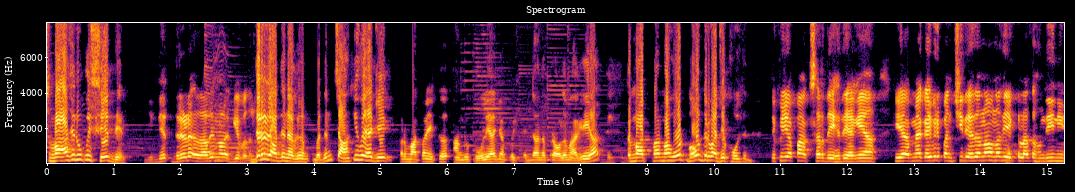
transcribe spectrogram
ਸਮਾਜ ਨੂੰ ਕੋਈ ਸੇਧ ਦੇਣ। ਦ੍ਰਿੜ ਇਰਾਦੇ ਨਾਲ ਅੱਗੇ ਵਧਣ। ਦਿਨ ਰਾਤ ਦੇ ਨਾਲ ਵਧਣ ਚਾਹ ਕੀ ਹੋਇਆ ਜੇ ਪਰਮਾਤਮਾ ਨੇ ਇੱਕ ਅੰਗ ਖੋਲਿਆ ਜਾਂ ਕੁਝ ਇਦਾਂ ਦਾ ਪ੍ਰੋਬਲਮ ਆ ਗਈ ਆ ਪਰਮਾਤਮਾ ਹੋਰ ਬਹੁਤ ਦਰਵਾਜ਼ੇ ਖੋਲ ਦਿੰਦਾ। ਦੇਖੋ ਜੀ ਆਪਾਂ ਅਕਸਰ ਦੇਖਦੇ ਹੈਗੇ ਆ ਕਿ ਮੈਂ ਕਈ ਵਾਰੀ ਪੰਛੀ ਦੇਖਦਾ ਨਾ ਉਹਨਾਂ ਦੀ ਇੱਕ ਲੱਤ ਹੁੰਦੀ ਨਹੀਂ।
